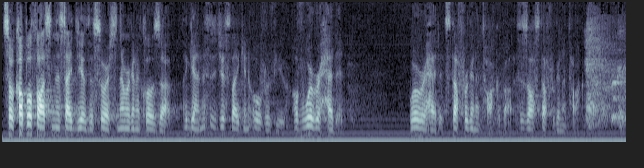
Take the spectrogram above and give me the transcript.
So, a couple thoughts on this idea of the source, and then we're going to close up. Again, this is just like an overview of where we're headed. Where we're headed, stuff we're going to talk about. This is all stuff we're going to talk about.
